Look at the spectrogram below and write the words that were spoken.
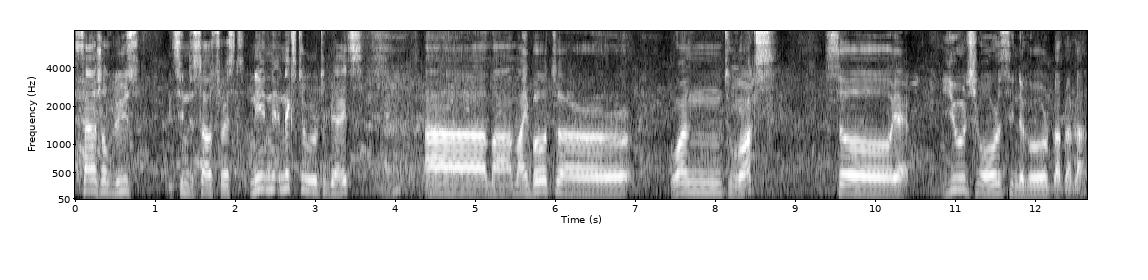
Saint-Jean-de-Luz, it's in the southwest, ne- ne- next to, to Biarritz, uh, my, my boat uh, ran to rocks. So, yeah, huge holes in the hull, blah, blah, blah.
